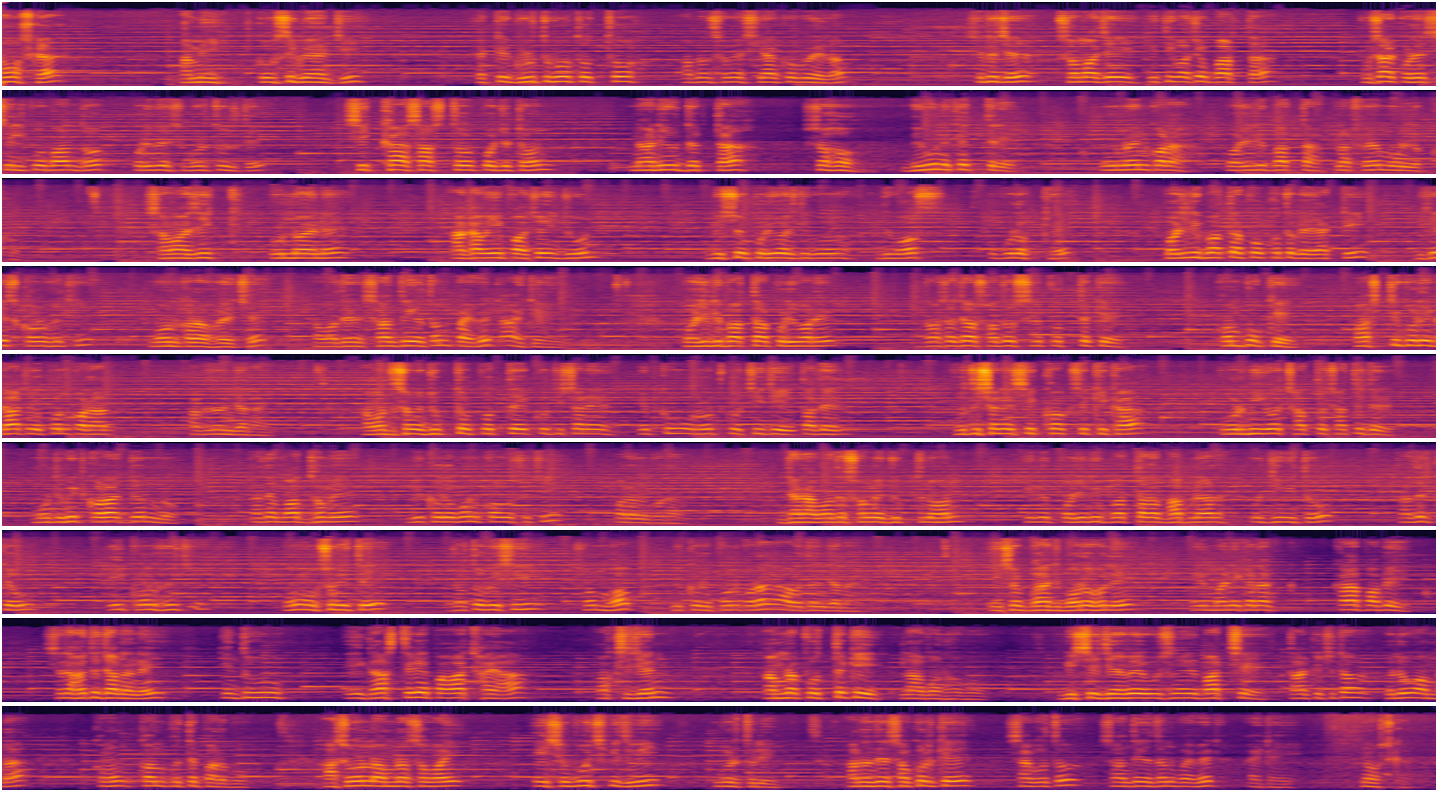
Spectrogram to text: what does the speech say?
নমস্কার, আমি কৌশিক ব্যানার্জি। একটি গুরুত্বপূর্ণ তথ্য আপনাদের সঙ্গে শেয়ার করব এলাম। সেটা হচ্ছে, সমাজে ইতিবাচক বার্তা প্রসার করে শিল্প বান্ধব পরিবেশ গড়ে তুলতে, শিক্ষা, স্বাস্থ্য, পর্যটন, নারী উদ্যোক্তা সহ বিভিন্ন ক্ষেত্রে উন্নয়ন করা পজিটিভ বার্তা প্ল্যাটফর্মের মূল লক্ষ্য। সামাজিক উন্নয়নে আগামী পাঁচই জুন বিশ্ব পরিবেশ দিবস উপলক্ষে পজিটিভ বার্তার পক্ষ থেকে একটি বিশেষ কর্মসূচি গ্রহণ করা হয়েছে। আমাদের শান্তিনিকেতন প্রাইভেট আইটিআই পজিটিভ বার্তা পরিবারের দশ হাজার সদস্যের প্রত্যেকে কমপক্ষে পাঁচটি করে গাছ রোপণ করার আবেদন জানায় আমাদের সঙ্গে যুক্ত প্রত্যেক প্রতিষ্ঠানে একটু অনুরোধ করছি যে তাদের প্রতিষ্ঠানের শিক্ষক, শিক্ষিকা, কর্মী ও ছাত্রছাত্রীদের মোটিভেট করার জন্য তাদের মাধ্যমে বৃক্ষরোপণ কর্মসূচি পালন করা। যারা আমাদের সঙ্গে যুক্ত নন, কিন্তু পজিটিভ বার্তার ভাবনার উজ্জীবিত, তাদেরকেও এই কর্মসূচি অংশ নিতে যত বেশি সম্ভব বৃক্ষরোপণ করার আবেদন জানায়। এইসব গাছ বড় হলে এর মালিকানা কারা পাবে সেটা হয়তো জানা নেই, কিন্তু এই গাছ থেকে পাওয়া ছায়া, অক্সিজেন, আমরা প্রত্যেকেই লাভবান হব। বিশ্বে যেভাবে উষ্ণায়ন বাড়ছে, তা কিছুটা হলেও আমরা কম কম করতে পারব। আসুন আমরা সবাই এই সবুজ পৃথিবী গড়ে তুলি। আপনাদের সকলকে স্বাগত, শান্তিনিকেতন প্রাইভেট আইটাই নমস্কার।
